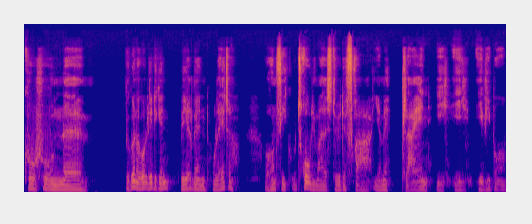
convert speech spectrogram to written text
kunne hun øh, begynde at gå lidt igen ved hjælp af en rollator, og hun fik utrolig meget støtte fra hjemmeplejen i, i, i Viborg.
